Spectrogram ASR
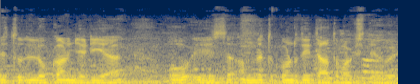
ਇੱਥੋਂ ਦੇ ਲੋਕਾਂ ਨੂੰ ਜਿਹੜੀ ਆ, ਉਹ ਇਸ ਅੰਮ੍ਰਿਤ ਕੁੰਡ ਦੀ ਦਾਤ ਬਖਸ਼ਦੇ ਹੋਏ।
